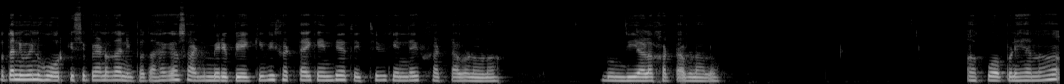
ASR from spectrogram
ਪਤਾ ਨਹੀਂ ਮੈਨੂੰ ਹੋਰ ਕਿਸੇ ਪਿੰਡ ਦਾ ਨਹੀਂ ਪਤਾ ਹੈਗਾ। ਸਾਡੇ, ਮੇਰੇ ਪੇਕੇ ਵੀ ਖੱਟਾ ਹੀ ਕਹਿੰਦੇ ਆ ਤੇ ਇੱਥੇ ਵੀ ਕਹਿੰਦੇ ਖੱਟਾ ਬਣਾਉਣਾ। ਬੂੰਦੀ ਵਾਲਾ ਖੱਟਾ ਬਣਾ ਲਓ। ਆਪੋ ਆਪਣੇ ਹਨਾ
